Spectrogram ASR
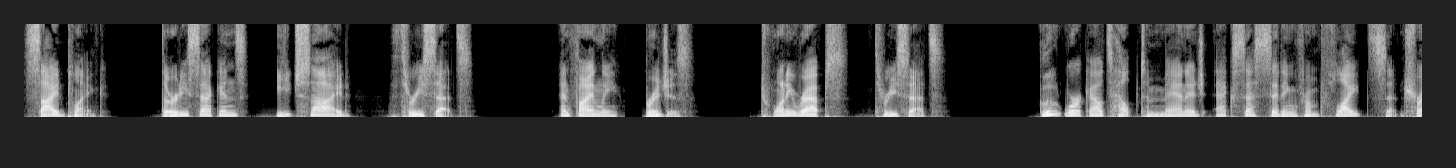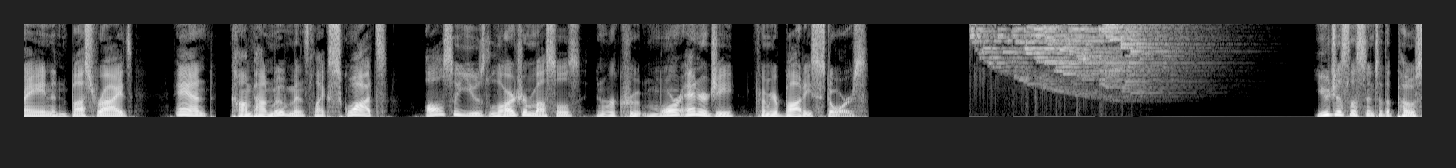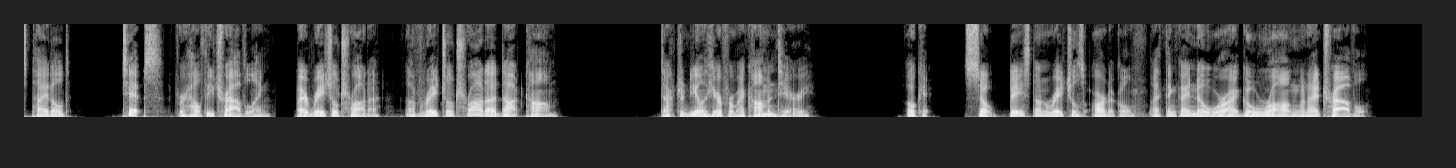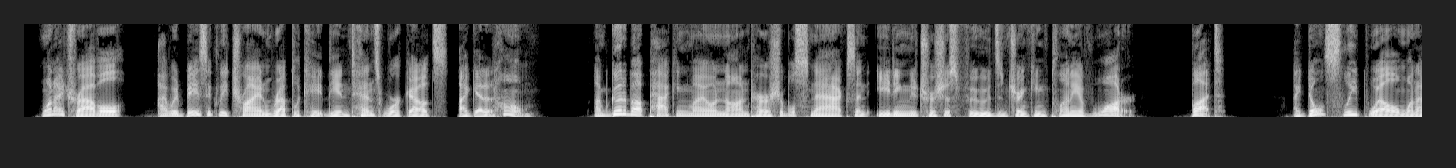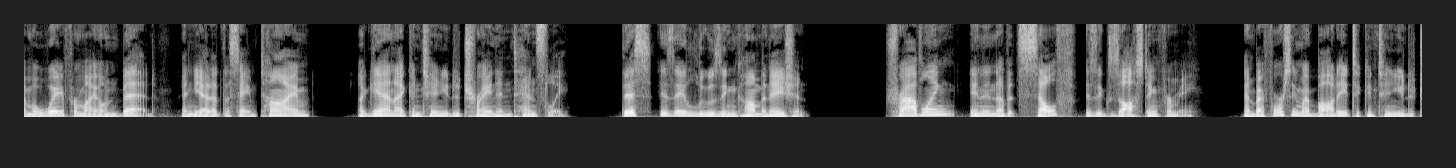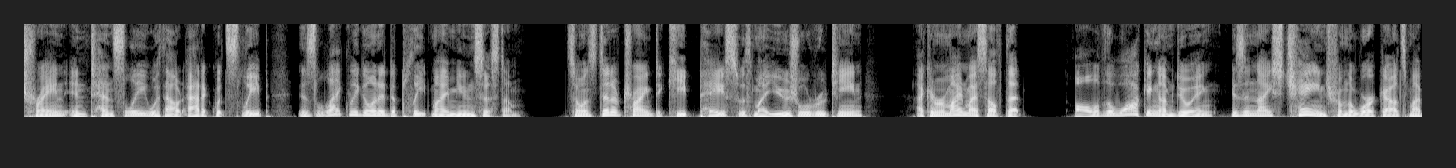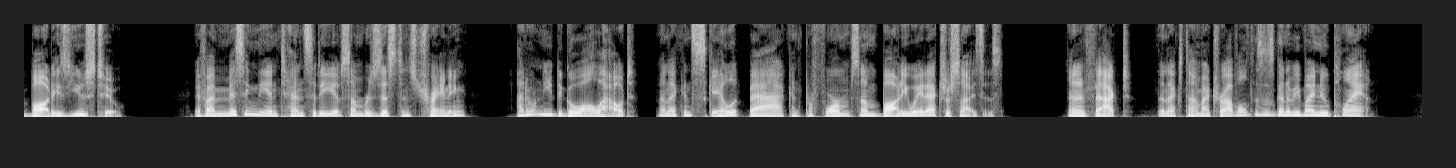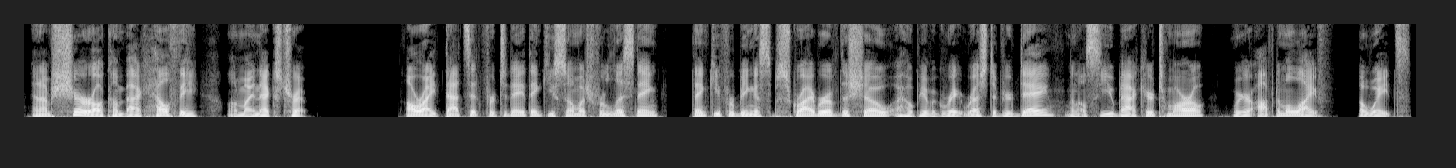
Side plank, 30 seconds each side, three sets. And finally, bridges, 20 reps, three sets. Glute workouts help to manage excess sitting from flights and train and bus rides, and compound movements like squats also use larger muscles and recruit more energy from your body's stores. You just listened to the post titled Tips for Healthy Traveling by Rachel Trotta of racheltrotta.com. Dr. Neal here for my commentary. Okay, so, based on Rachel's article, I think I know where I go wrong when I travel. When I travel, I would basically try and replicate the intense workouts I get at home. I'm good about packing my own non perishable snacks and eating nutritious foods and drinking plenty of water. But I don't sleep well when I'm away from my own bed, and yet at the same time, again, I continue to train intensely. This is a losing combination. Traveling in and of itself is exhausting for me. And by forcing my body to continue to train intensely without adequate sleep is likely going to deplete my immune system. So instead of trying to keep pace with my usual routine, I can remind myself that all of the walking I'm doing is a nice change from the workouts my body's used to. If I'm missing the intensity of some resistance training, I don't need to go all out and I can scale it back and perform some body weight exercises. And in fact, the next time I travel, this is going to be my new plan and I'm sure I'll come back healthy on my next trip. All right, that's it for today. Thank you so much for listening. Thank you for being a subscriber of the show. I hope you have a great rest of your day, and I'll see you back here tomorrow where your optimal life awaits.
